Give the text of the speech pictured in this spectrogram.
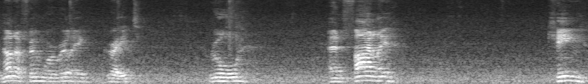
none of whom were really great, ruled. And finally, King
